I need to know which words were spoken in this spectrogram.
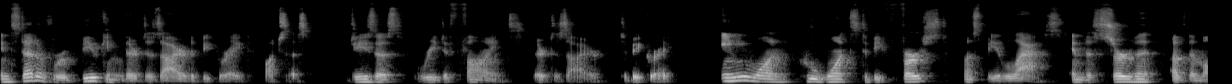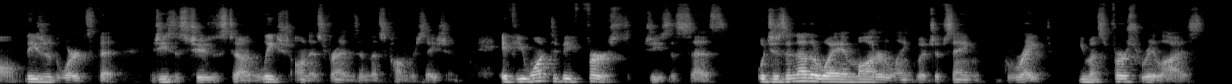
Instead of rebuking their desire to be great, watch this. Jesus redefines their desire to be great. Anyone who wants to be first must be last, and the servant of them all. These are the words that Jesus chooses to unleash on his friends in this conversation. If you want to be first, Jesus says, which is another way in modern language of saying great, you must first realize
